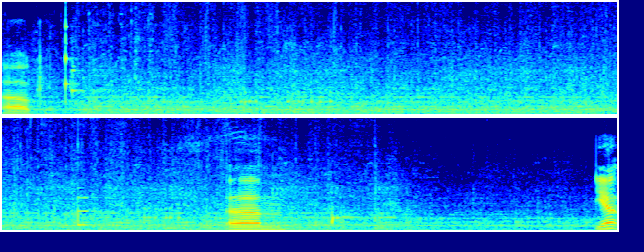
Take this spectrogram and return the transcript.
okay. Um, yeah,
